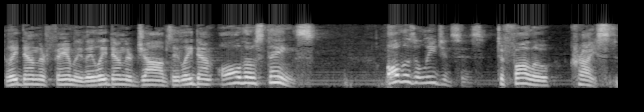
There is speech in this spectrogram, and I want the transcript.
They laid down their family. They laid down their jobs. They laid down all those things, all those allegiances to follow Christ.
